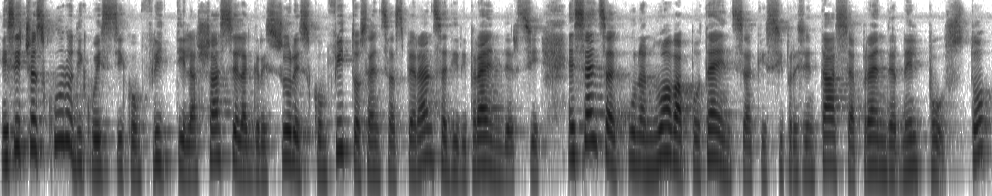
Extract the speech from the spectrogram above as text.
e se ciascuno di questi conflitti lasciasse l'aggressore sconfitto senza speranza di riprendersi e senza alcuna nuova potenza che si presentasse a prenderne il posto,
